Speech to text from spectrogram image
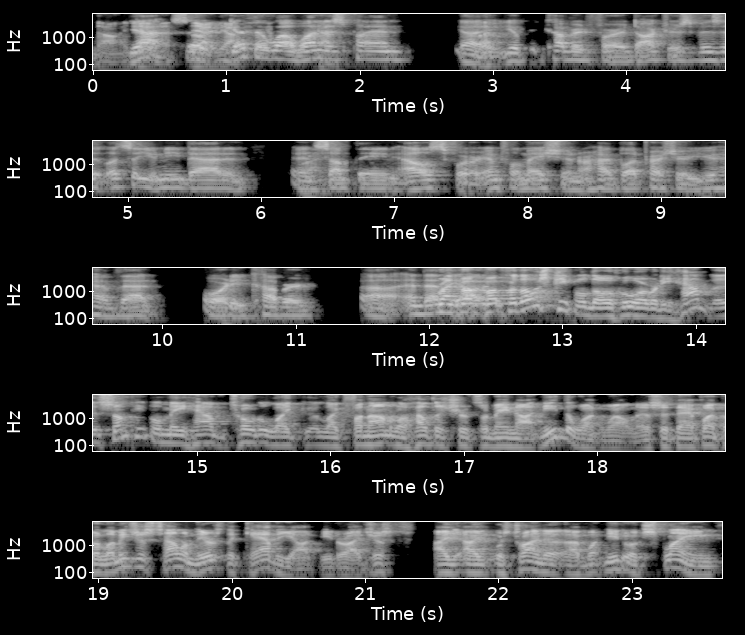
no, yeah. So yeah, yeah. get the well wellness yeah. plan. Uh, right. You'll be covered for a doctor's visit. Let's say you need that, and and right. something else for inflammation or high blood pressure. You have that already covered. Uh, and then right, but, other- but for those people though who already have this, some people may have total like like phenomenal health insurance and may not need the one wellness at that point. But let me just tell them, there's the caveat, Peter. I just I, I was trying to I need to explain.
